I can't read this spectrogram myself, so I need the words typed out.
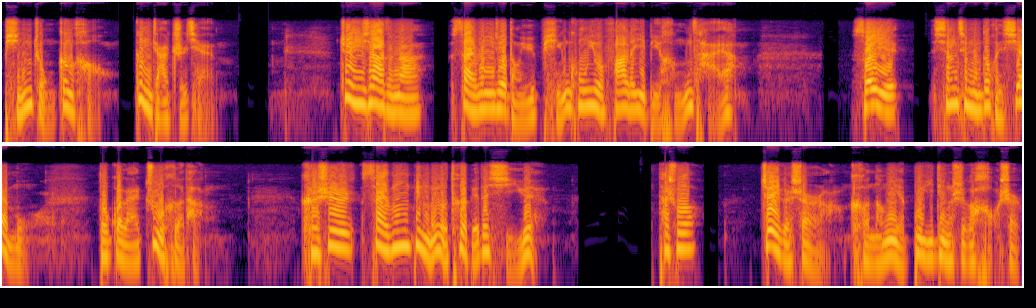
品种更好，更加值钱。这一下子呢，塞翁就等于凭空又发了一笔横财啊！所以乡亲们都很羡慕，都过来祝贺他。可是塞翁并没有特别的喜悦，他说：“这个事儿啊，可能也不一定是个好事儿，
